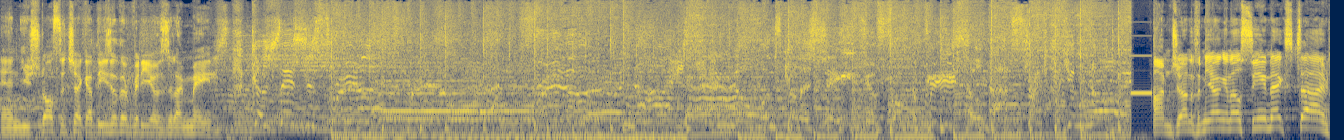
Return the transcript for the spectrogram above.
And you should also check out these other videos that I made. Cause this is thriller, thriller night, and no one's gonna save you from the beast. So that's right, you know it. I'm Jonathan Young, and I'll see you next time.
